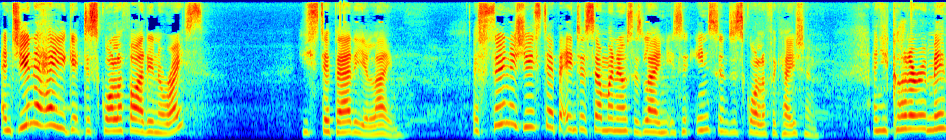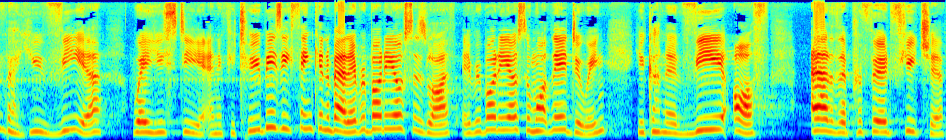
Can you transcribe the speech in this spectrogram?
And do you know how you get disqualified in a race? You step out of your lane. As soon as you step into someone else's lane, it's an instant disqualification. And you've got to remember, you veer where you steer. And if you're too busy thinking about everybody else's life, everybody else and what they're doing, you're going to veer off out of the preferred future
